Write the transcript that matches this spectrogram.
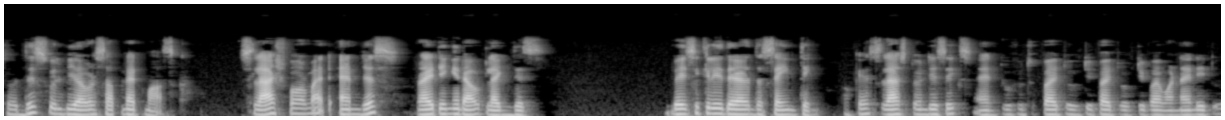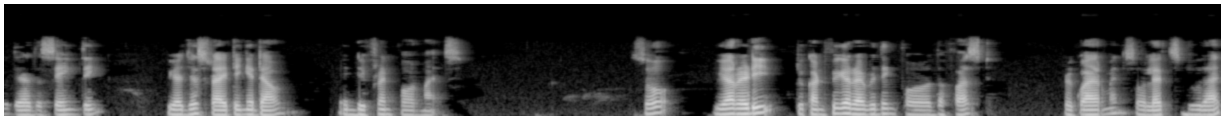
so this will be our subnet mask. Slash format and just writing it out like this. Basically they are the same thing. Okay? Slash 26 and 255 255 255 192 they are the same thing. We are just writing it out in different formats. So we are ready to configure everything for the first requirement. So let's do that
